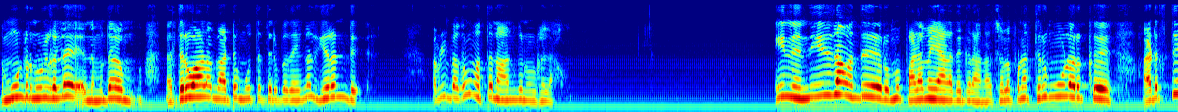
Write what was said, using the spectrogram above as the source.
மூன்று நூல்களில் இந்த முதல் திருவாலங்காட்டு மூத்த திருப்பதிகங்கள் இரண்டு. அப்படின்னு பார்க்கும்போது மொத்தம் நான்கு நூல்கள் ஆகும். இது இதுதான் வந்து ரொம்ப பழமையானதுங்கிறாங்க. சொல்லப்போனால் திருமூலருக்கு அடுத்து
